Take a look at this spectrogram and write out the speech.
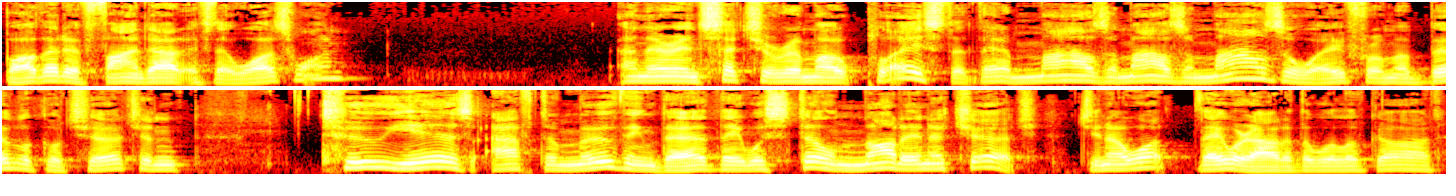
bother to find out if there was one? And they're in such a remote place that they're miles and miles and miles away from a biblical church. And two years after moving there, they were still not in a church. Do you know what? They were out of the will of God.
